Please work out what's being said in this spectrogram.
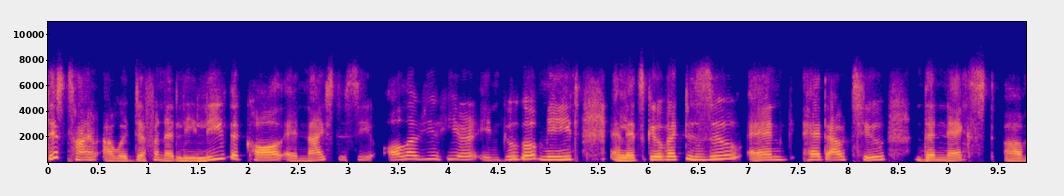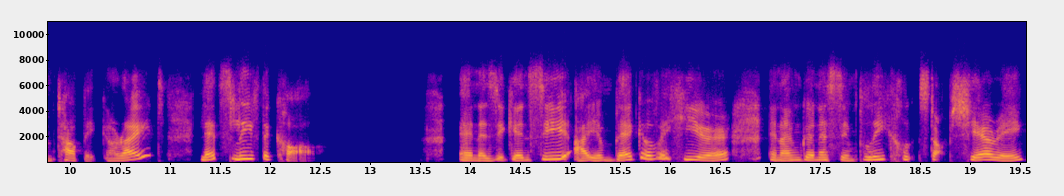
this time I would definitely leave the call and nice to see all of you here in Google Meet. And let's go back to Zoom and head out to the next um, topic. All right, let's leave the call. And as you can see, I am back over here and I'm gonna simply stop sharing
